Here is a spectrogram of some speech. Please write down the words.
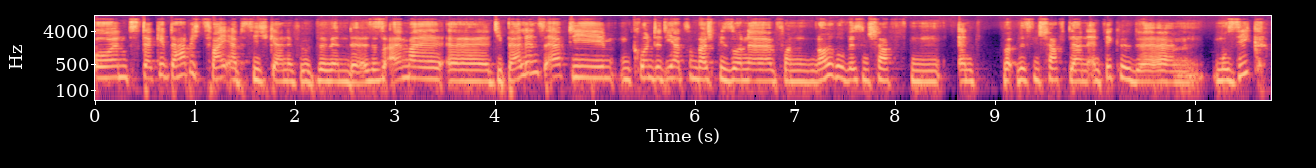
Und da gibt, da habe ich zwei Apps, die ich gerne verwende. Es ist einmal äh, die Balance App, die im Grunde, die hat zum Beispiel so eine von Neurowissenschaften ent, Wissenschaftlern entwickelte ähm, Musik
